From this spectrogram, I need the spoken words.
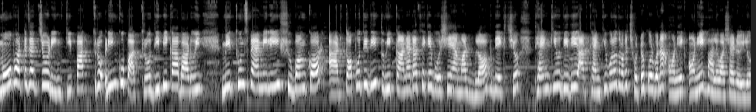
মৌ ভট্টাচার্য, রিঙ্কি পাত্র, রিঙ্কু পাত্র, দীপিকা বারুই মিথুনস ফ্যামিলি, শুভঙ্কর আর তপতিদি তুমি কানাডা থেকে বসে আমার ব্লগ দেখছ। থ্যাংক ইউ দিদি, আর থ্যাংক ইউ বলেও তোমাকে ছোট করব না, অনেক অনেক ভালোবাসা রইল।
